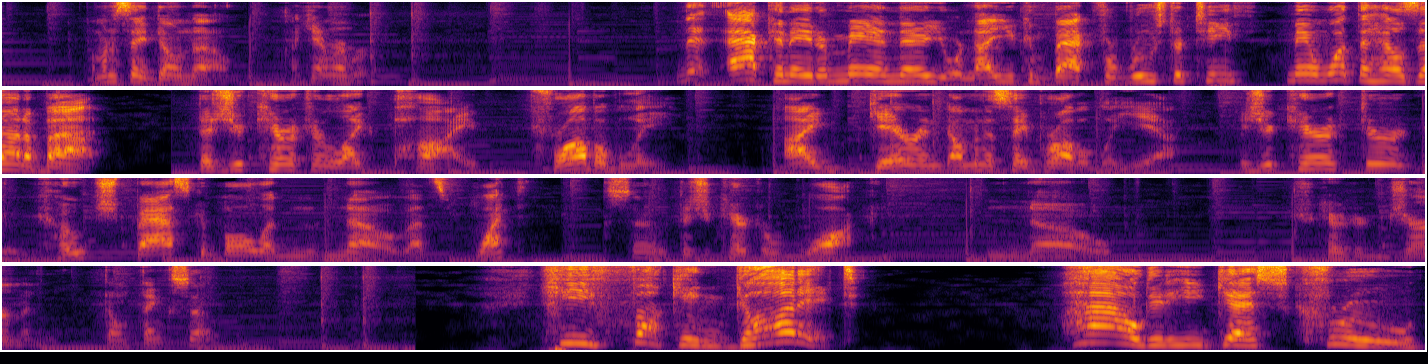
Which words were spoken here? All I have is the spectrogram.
I'm gonna say don't know. I can't remember. That Akinator, man, there you are. Now you can back for Rooster Teeth? Man, what the hell's that about? Does your character like pie? Probably. I guarantee, I'm gonna say probably, yeah. Is your character coach basketball? And no, that's what? So, does your character walk? No. Is your character German? Don't think so. He fucking got it! How did he guess Krew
